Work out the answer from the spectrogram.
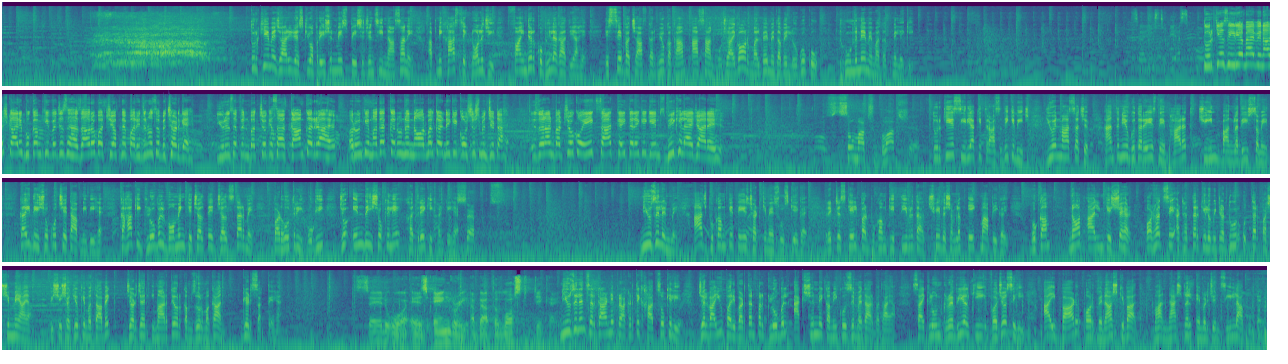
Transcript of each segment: तुर्की में जारी रेस्क्यू ऑपरेशन में स्पेस एजेंसी नासा ने अपनी खास टेक्नोलॉजी फाइंडर को भी लगा दिया है। इससे बचाव कर्मियों का काम आसान हो जाएगा और मलबे में दबे लोगों को ढूँढने में मदद मिलेगी। तुर्की सीरिया में विनाशकारी भूकंप की वजह से हज़ारों बच्चे अपने परिजनों से बिछड़ गए। हैं यूनिसेफ इन बच्चों के साथ काम कर रहा है और उनकी मदद कर उन्हें नॉर्मल करने की कोशिश में जुटा है। इस दौरान बच्चों को एक साथ कई तरह के गेम्स भी खिलाए जा रहे हैं। So much bloodshed. तुर्की सीरिया की त्रासदी के बीच यूएन महासचिव एंटोनियो गुतरेस ने भारत चीन बांग्लादेश समेत कई देशों को चेतावनी दी है। कहा कि ग्लोबल वार्मिंग के चलते जल स्तर में बढ़ोतरी होगी जो इन देशों के लिए खतरे की घंटी है। Except न्यूजीलैंड में आज भूकंप के तेज झटके महसूस किए गए। रिक्टर स्केल पर भूकंप की तीव्रता 6.1 मापी गई। भूकंप नॉर्थ आइलैंड के शहर और हद से 78 किलोमीटर दूर उत्तर पश्चिम में आया। विशेषज्ञों के मुताबिक जर्जर इमारतें और कमज़ोर मकान गिर सकते हैं। न्यूजीलैंड सरकार ने प्राकृतिक हादसों के लिए जलवायु परिवर्तन पर ग्लोबल एक्शन में कमी को जिम्मेदार बताया। साइक्लोन ग्रेवियल की वजह से ही आई बाढ़ और विनाश के बाद वहाँ नेशनल इमरजेंसी लागू है।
